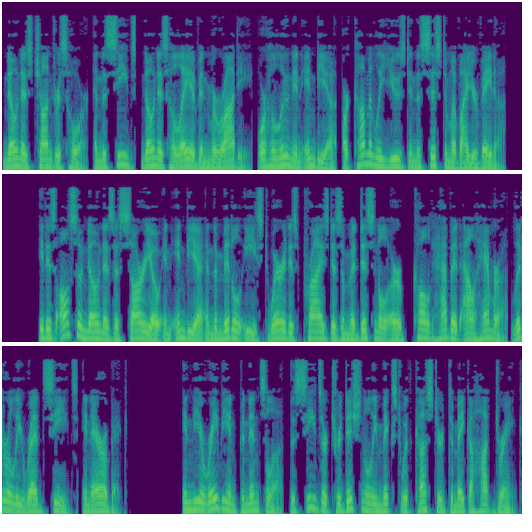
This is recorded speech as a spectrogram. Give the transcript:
known as chandrasehor, and the seeds, known as halayav in Marathi, or haloon in India, are commonly used in the system of Ayurveda. It is also known as asario in India and the Middle East where it is prized as a medicinal herb, called habat al-hamra literally red seeds in Arabic. In the Arabian Peninsula, the seeds are traditionally mixed with custard to make a hot drink.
